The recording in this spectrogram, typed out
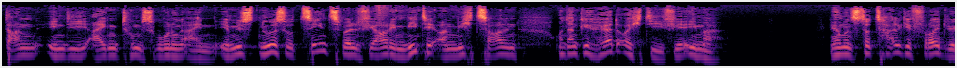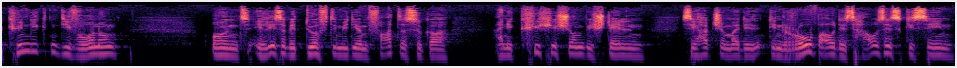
dann in die Eigentumswohnung ein. Ihr müsst nur so 10, 12 Jahre Miete an mich zahlen und dann gehört euch die für immer. Wir haben uns total gefreut. Wir kündigten die Wohnung und Elisabeth durfte mit ihrem Vater sogar eine Küche schon bestellen. Sie hat schon mal den Rohbau des Hauses gesehen.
